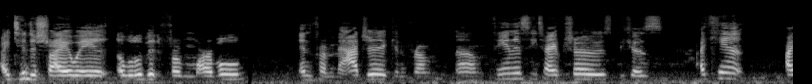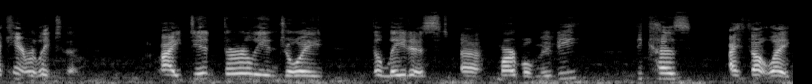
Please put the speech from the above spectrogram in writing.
I tend to shy away a little bit from Marvel and from magic and from um, fantasy type shows because I can't I can't relate to them. I did thoroughly enjoy the latest uh, Marvel movie because I felt like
